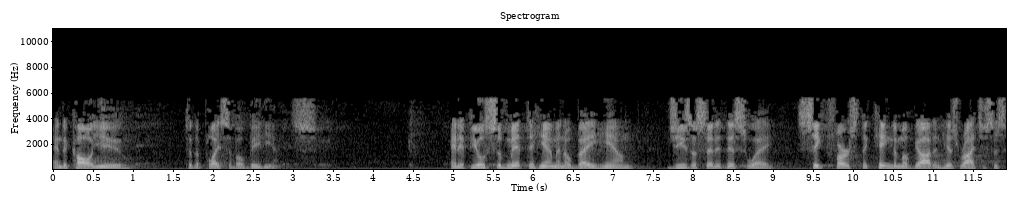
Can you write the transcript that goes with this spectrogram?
and to call you to the place of obedience. And if you'll submit to Him and obey Him, Jesus said it this way Seek first the kingdom of God and His righteousness,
